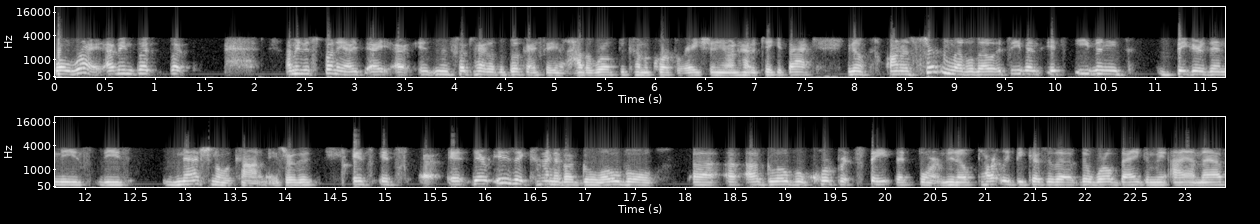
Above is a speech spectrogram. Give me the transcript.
Well, right. I mean, but but I mean, it's funny. I, I, I, in the subtitle of the book, I say you know, how the world's become a corporation, you know, and how to take it back. You know, on a certain level, though, it's even it's even bigger than these these national economies, or the it's it's uh, it, there is a kind of a global. Uh, a, a global corporate state that formed, you know, partly because of the, the World Bank and the IMF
